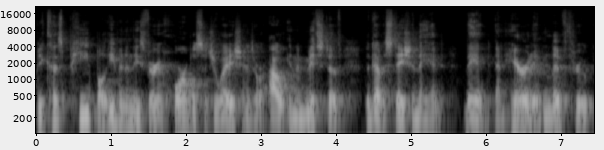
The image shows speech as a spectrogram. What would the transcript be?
Because people, even in these very horrible situations or out in the midst of the devastation, they had they had inherited and lived through,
